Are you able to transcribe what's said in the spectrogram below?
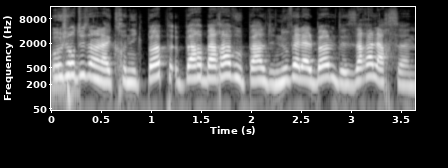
Aujourd'hui dans la chronique pop, Barbara vous parle du nouvel album de Zara Larson.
